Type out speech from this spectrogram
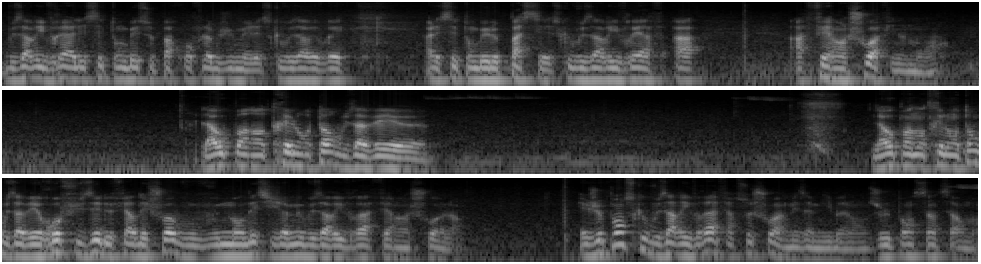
vous arriverez à laisser tomber ce parcours flamme jumelle? Est-ce que vous arriverez à laisser tomber le passé? Est-ce que vous arriverez à, faire un choix finalement hein? Là où pendant très longtemps vous avez. Euh, là où pendant très longtemps vous avez refusé de faire des choix, vous vous demandez si jamais vous arriverez à faire un choix là. Et je pense que vous arriverez à faire ce choix, mes amis Balance. Je le pense sincèrement.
